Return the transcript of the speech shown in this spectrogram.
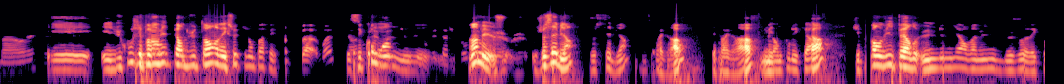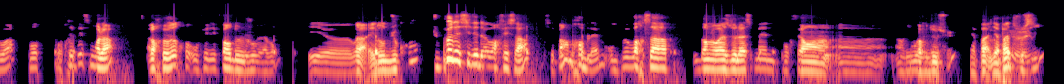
Bah ouais. Et, et du coup, j'ai pas envie de perdre du temps avec ceux qui l'ont pas fait. Bah ouais. C'est con, hein, mais- Non, mais je, je sais bien, je sais bien, c'est pas grave, c'est pas grave, mais dans tous les cas, j'ai pas envie de perdre une demi-heure, 20 minutes de jeu avec toi pour, pour traiter ce mois-là, alors que les autres ont fait l'effort de le jouer avant. Et euh, voilà, et donc du coup, tu peux décider d'avoir fait ça, c'est pas un problème, on peut voir ça dans le reste de la semaine pour faire un, un, un rework dessus, y a pas, y a pas de souci.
